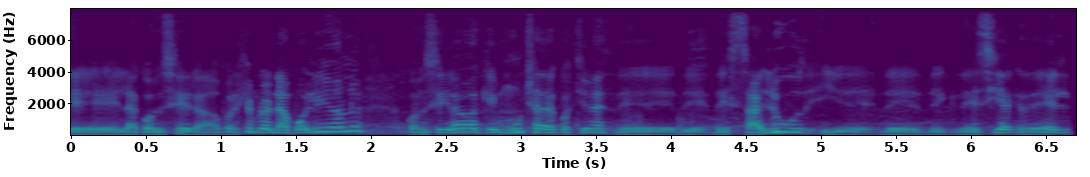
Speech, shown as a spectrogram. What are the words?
eh, la consideraba. Por ejemplo, Napoleón consideraba que muchas de cuestiones de, de- de salud y de, de- de- decía que de él,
